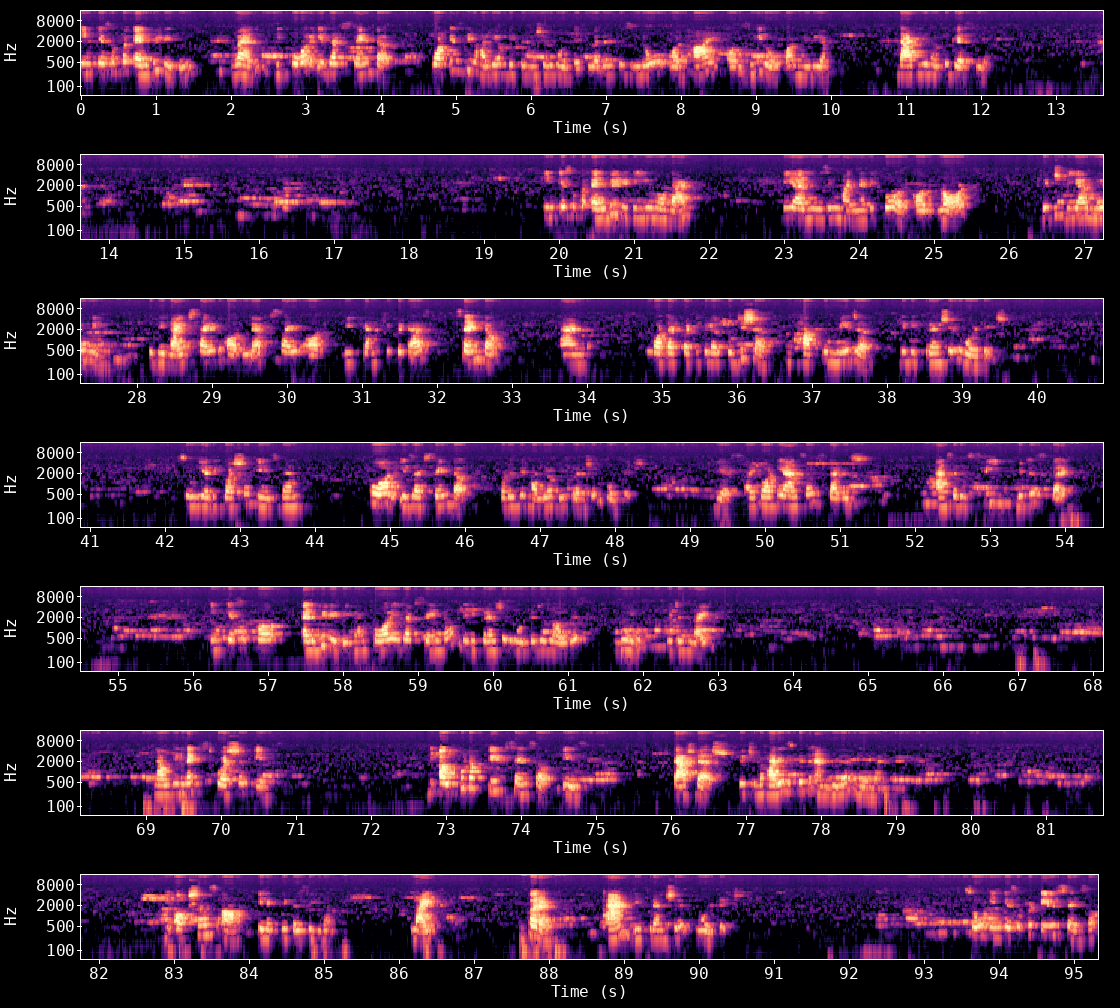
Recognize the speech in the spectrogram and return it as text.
In case of a LVDT, when the core is at center, what is the value of differential voltage, whether it is low or high or zero or medium, that you have to guess here. In case of LVDT, you know that we are using magnetic core or rod which we are moving to the right side or left side or we can keep it as center and for that particular position you have to measure the differential voltage. So here the question is when core is at center what is the value of differential voltage? Yes, I got the answers. That is, answer is C, which is correct. In case of uh, LVDT, when core is at center, the differential voltage is always zero, which is right. Now the next question is, the output of tilt sensor is dash dash which varies with angular movement. The options are electrical signal, light, current and differential voltage. So in case of a tilt sensor,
